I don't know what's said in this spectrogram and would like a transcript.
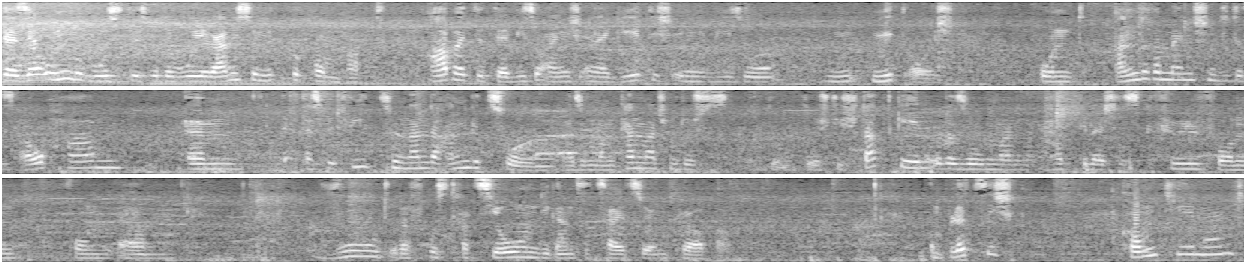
der sehr unbewusst ist oder wo ihr gar nicht so mitbekommen habt, arbeitet der wie so eigentlich energetisch irgendwie so mit euch. Und andere Menschen, die das auch haben, ähm, das wird wie zueinander angezogen. Also man kann manchmal durch, durch die Stadt gehen oder so und man hat vielleicht das Gefühl von, von ähm, Wut oder Frustration die ganze Zeit so im Körper. Und plötzlich kommt jemand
